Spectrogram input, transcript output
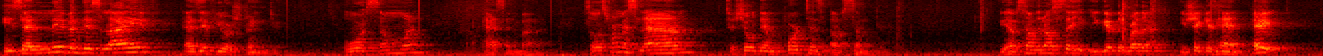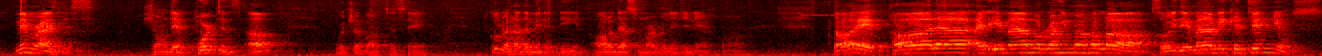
He said, live in this life as if you're a stranger or someone passing by. So it's from Islam to show the importance of something. You have something else to say, you give the brother, you shake his hand. Hey, memorize this. Showing the importance of what you're about to say. All of that's from our religion, yeah. طيب قال الإمام رحمه الله. So the Imam he continues.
